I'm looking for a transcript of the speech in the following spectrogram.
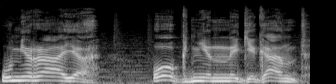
Умирая, огненный гигант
